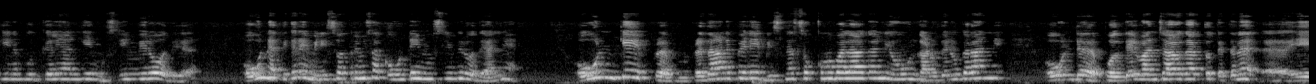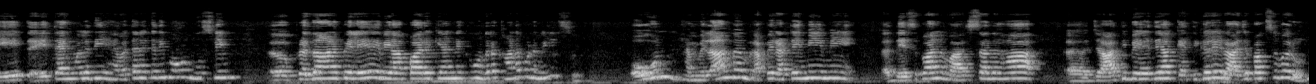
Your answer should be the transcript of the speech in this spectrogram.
කියන පුද්ගලයන්ගේ මුස්ලිම් විරෝධය ඔවුන් නැති කරේ මිනිස්සු අතර මිසක් ඔවුන්ට මුස්ලිම් විරෝධයක් නැහැ. ඔවුන්ගේ ප්‍රධාන පෙළේ බිස්නස් ඔක්කොම බලාගන්නේ ඔවුන් ගනුදෙනු කරන්නේ ඔවුන්ට පොල්තෙල් වංචාව ගත්තොත් එතන ඒ තැන්වලදී හැමතැනකදීම ඔවුන් මුස්ලිම් ප්‍රධාන පෙළේ ව්‍යාපාරිකයන් එක්ක හොඳට කනබොන මිනිස්සු. ඔවුන් හැම වෙලාවෙම අපේ රටේ මේ මේ දේශපාලන වාසි සඳහා ಜಾති ભેදයක් ඇති කරේ රාජපක්ෂවරුන්.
